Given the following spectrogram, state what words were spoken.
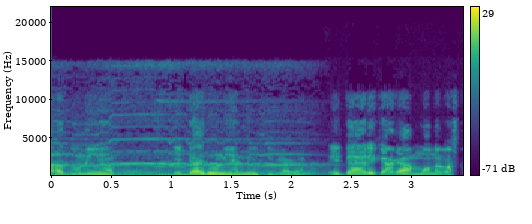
আরও ধনী হোক। এটাই দুনিয়ার নীতি, কাকা। এটাই কাকা, মনে কষ্ট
